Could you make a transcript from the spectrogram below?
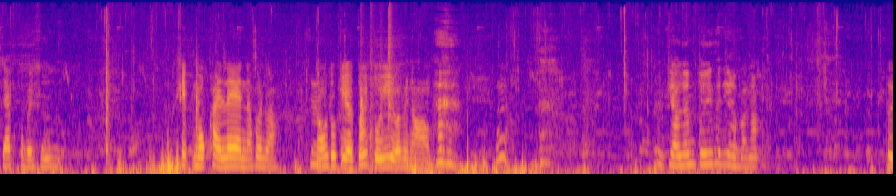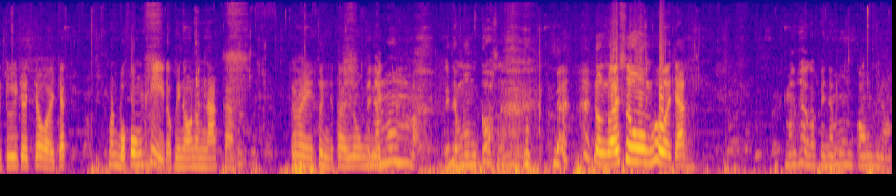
แซ่บก็ไปซื้อ คลิปมกไข่แลนด์นะเพื่อนว่าน้องตัวเกียวตุ้ยตุ้ยอยู่ว่าพี่น้อง เกี่ยวเริ่มตุ้ยขึ้นอีกแล้วบ่เนาะตุ้ยตุ้ยจะจ่อยๆจักมันบ่คงที่ดอกพี่น้องน้ำหนักอะจังไรขึ้นจะต่อยลงเป็นน้ำมุมบ่เป็นน้ำมุมกล้องน้องน้อยซูมเพื่อจักบางเทื่อก็เป็นน้ำมุมกองพี่น้อง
